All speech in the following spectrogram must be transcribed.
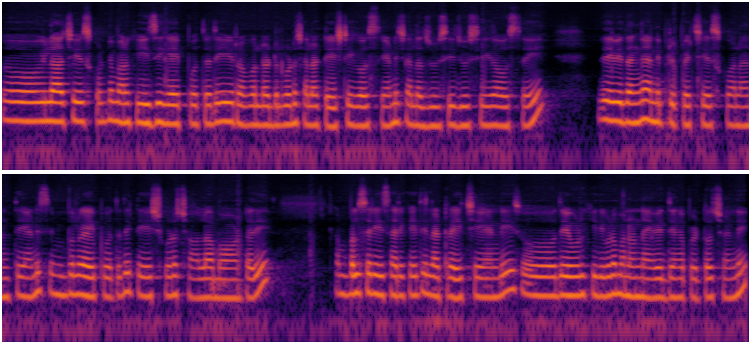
సో ఇలా చేసుకుంటే మనకు ఈజీగా అయిపోతుంది రవ్వ లడ్డులు కూడా చాలా టేస్టీగా వస్తాయండి చాలా జ్యూసీ జ్యూసీగా వస్తాయి. ఇదే విధంగా అన్ని ప్రిపేర్ చేసుకోవాలి. అంతే అండి. సింపుల్గా అయిపోతుంది. టేస్ట్ కూడా చాలా బాగుంటుంది. కంపల్సరీ ఈసారికి అయితే ఇలా ట్రై చేయండి. సో దేవుడికి ఇది కూడా మనం నైవేద్యంగా పెట్టవచ్చండి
